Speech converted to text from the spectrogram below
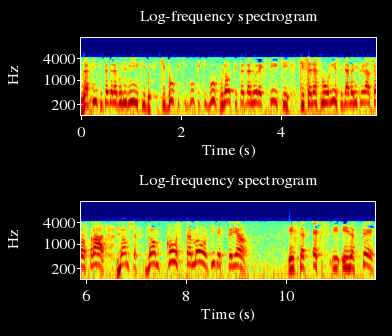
La fille qui fait de la boulimie, qui, qui bouffe et qui bouffe et qui bouffe, ou l'autre qui fait de l'anorexie, qui, qui se laisse mourir, c'est de la manipulation astrale. L'homme constamment vit d'expérience. Et, et, le fait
